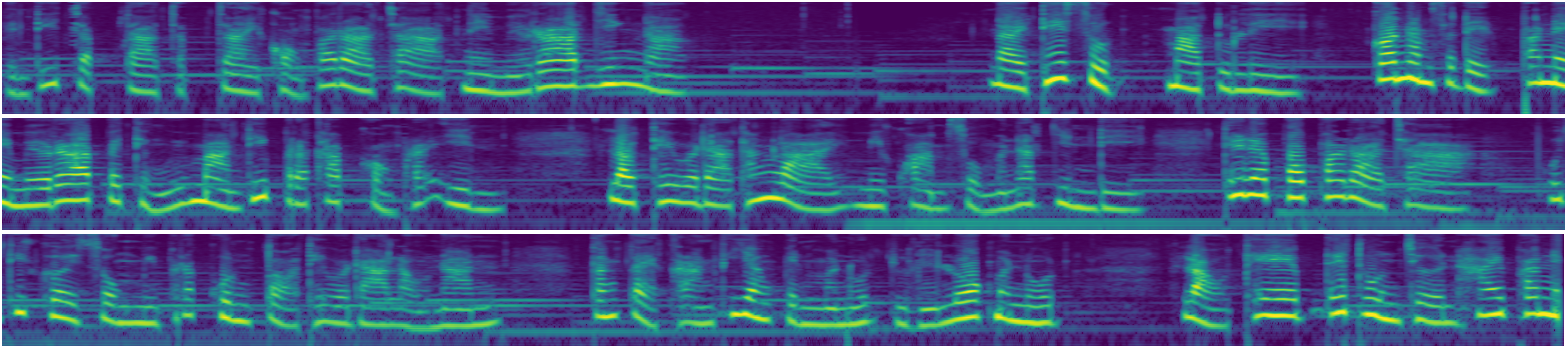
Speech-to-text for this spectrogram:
เป็นที่จับตาจับใจของพระราชาเนมิราชยิ่งนักในที่สุดมาตุลี ก็นำเสด็จพระเนมิราชไปถึงวิมานที่ประทับของพระอินทร์เหล่าเทวดาทั้งหลายมีความสมนัตยินดี ที่ได้พบพระราชา ผู้ที่เคยทรงมีพระคุณต่อเทวดาเหล่านั้น ตั้งแต่ครั้งที่ยังเป็นมนุษย์อยู่ในโลกมนุษย์ เหล่าเทพได้ทูลเชิญให้พระเน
